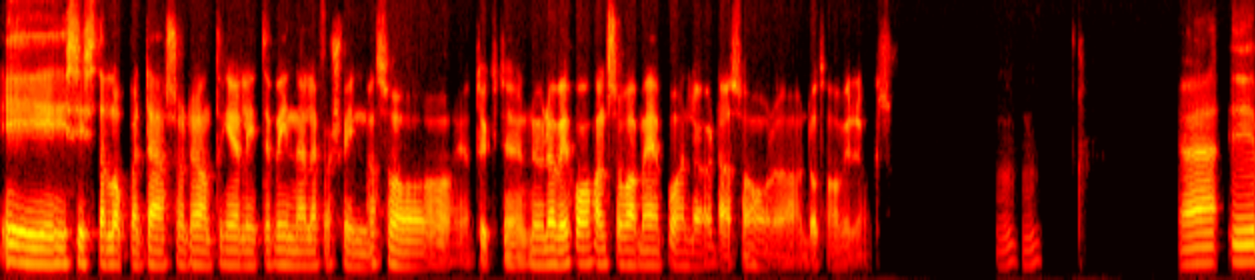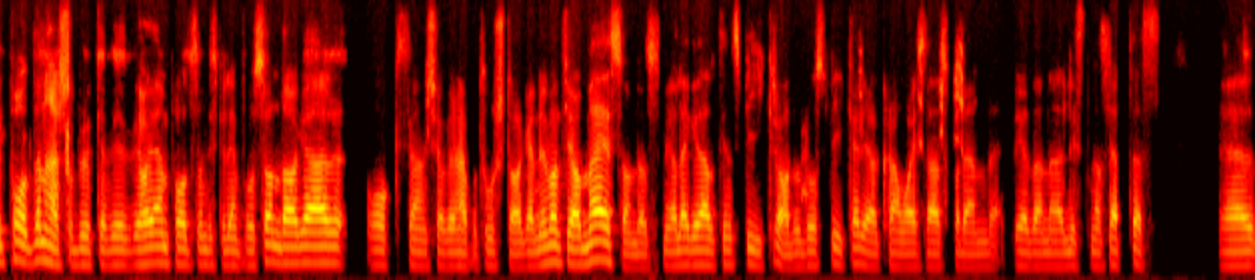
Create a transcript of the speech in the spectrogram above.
i sista loppet där så det är antingen lite vinna eller försvinna så jag tyckte nu när vi har han som var med på en lördag så eh, då tar vi det också. Mm -hmm. eh, I podden här så brukar vi, vi har ju en podd som vi spelar in på söndagar och sen kör vi den här på torsdagar. Nu var inte jag med i söndags men jag lägger alltid en spikrad och då spikade jag Crown Wise Lass på den redan när listorna släpptes. Eh,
